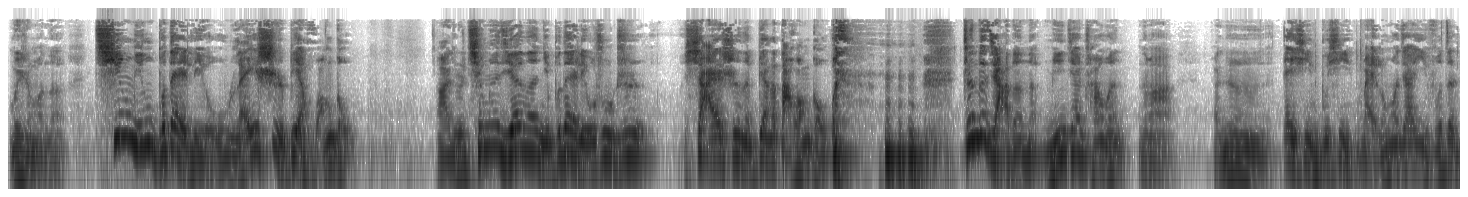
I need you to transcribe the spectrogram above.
为什么呢？清明不带柳，来世变黄狗，啊，就是清明节呢，你不带柳树枝，下一世呢变个大黄狗，真的假的呢？民间传闻，是吧？反正爱信不信，买龙王家一幅字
